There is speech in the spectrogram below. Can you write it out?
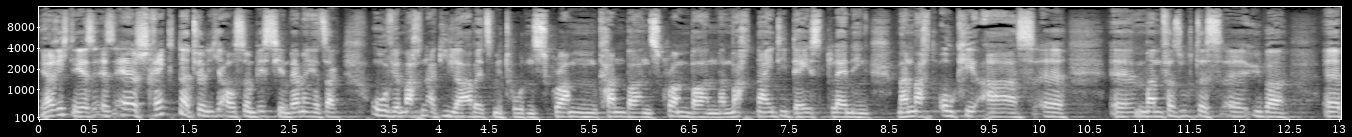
Ja, richtig. Es, es erschreckt natürlich auch so ein bisschen, wenn man jetzt sagt, oh, wir machen agile Arbeitsmethoden, Scrum, Kanban, Scrumban, man macht 90 Days Planning, man macht OKRs, äh, äh, man versucht das äh, über äh,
